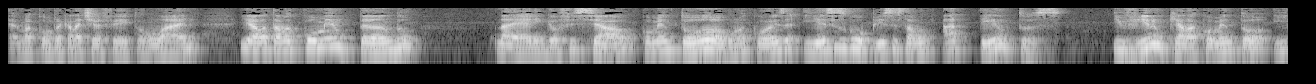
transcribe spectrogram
Era uma compra que ela tinha feito online e ela estava comentando na Ering oficial, comentou alguma coisa e esses golpistas estavam atentos e viram que ela comentou e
